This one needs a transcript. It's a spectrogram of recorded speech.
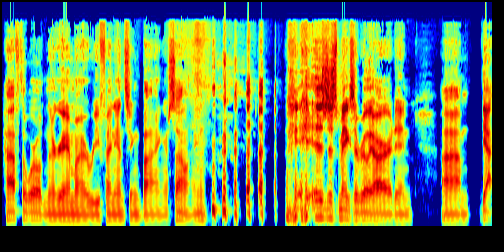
Half the world and their grandma are refinancing, buying, or selling. it just makes it really hard. And um, yeah,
